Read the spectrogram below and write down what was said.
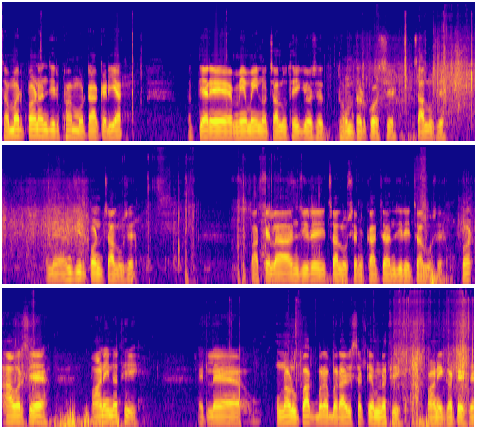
સમર્પણ અંજીર ફાર્મ મોટા કડિયા. અત્યારે મે મહિનો ચાલુ થઈ ગયો છે, ધોમ તડકો છે, ચાલુ છે. અને અંજીર પણ ચાલુ છે. પાકેલા અંજીરે ચાલુ છે અને કાચા અંજીરે ચાલુ છે. પણ આ વર્ષે પાણી નથી, એટલે ઉનાળુ પાક બરાબર આવી શકે એમ નથી. પાણી ઘટે છે.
